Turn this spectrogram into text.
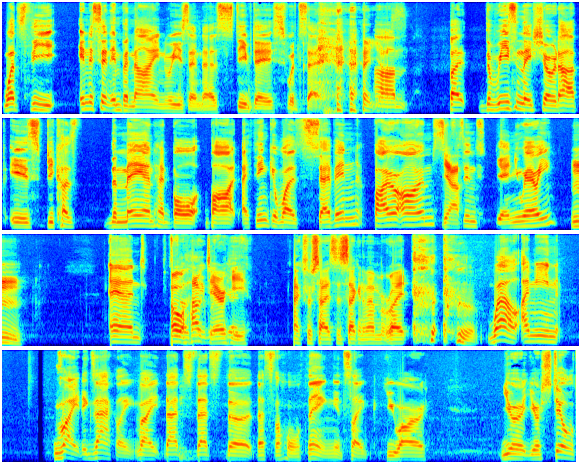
What's the innocent and benign reason, as Steve Deace would say? yes. Um, but the reason they showed up is because the man had bought, bought I think it was seven firearms yeah. since January. Mm. And oh, how dare just, he exercise his Second Amendment right? well, I mean, right, exactly, right. That's that's the that's the whole thing. It's like you are you're you're still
